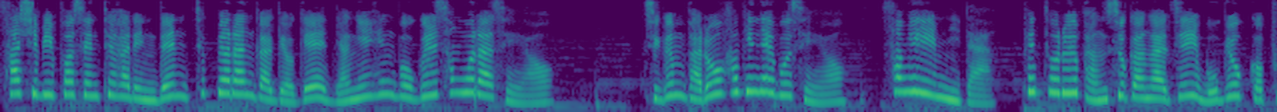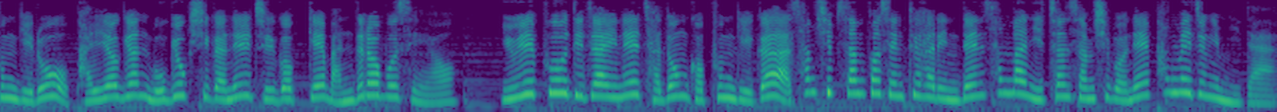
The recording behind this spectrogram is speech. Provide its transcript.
42% 할인된 특별한 가격에 양이 행복을 선물하세요. 지금 바로 확인해보세요. 3위입니다. 페토르 방수 강아지 목욕 거품기로 반려견 목욕 시간을 즐겁게 만들어보세요. UFO 디자인의 자동 거품기가 33% 할인된 32,030원에 판매 중입니다.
